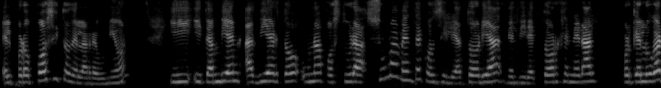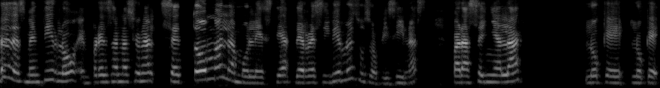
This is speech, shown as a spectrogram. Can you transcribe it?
el propósito de la reunión y, también advierto una postura sumamente conciliatoria del director general, porque en lugar de desmentirlo en prensa nacional, se toma la molestia de recibirlo en sus oficinas para señalar lo que, lo que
